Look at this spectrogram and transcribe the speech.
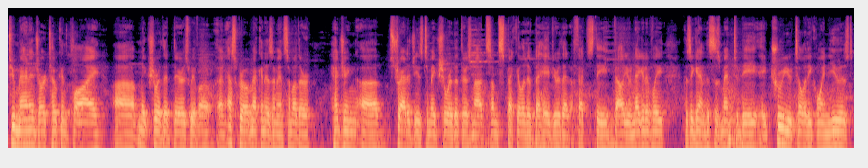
to manage our token supply, uh, make sure that there's we have a, an escrow mechanism and some other hedging uh, strategies to make sure that there's not some speculative behavior that affects the value negatively. Because again, this is meant to be a true utility coin used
